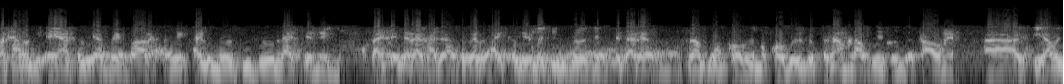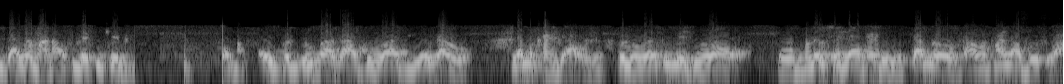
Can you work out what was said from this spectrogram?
မထမ်းလို့ဒီအရာကလေးပဲသွားလဲအဲ့အဲ့လိုမျိုးသူတို့လိုက်စစ်နေပြီလိုက်စစ်နေတဲ့ခါကျတော့တကယ်လို့အဲ့ကလေးမရှိဘူးဆိုလို့ရှိရင်စစ်တဲ့ပြန်ခေါ်ပြီးမခေါ်ဘူးဆိုပြန်မလောက်ဘူးဆိုပြီးတောင်းတယ်အာစီအဝီတိုင်းမှာတော့အခုလက်ရှိဖြစ်နေ အဲ့ဘဒူးမကသူကဒီဥစ္စာကိုလက်မခံကြဘူးဘယ်လိုပဲဖြစ်ဖြစ်သူကဟို မလုပ်ချင်ကြတဲ့လူကိုတမ်းတော့တာဝန်ထမ်းဆောင်ဖို့ဆိုတာ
